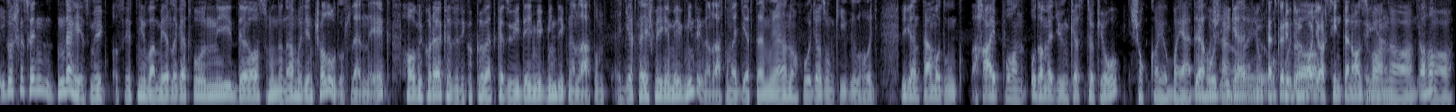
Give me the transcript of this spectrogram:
igazság szerint nehéz még azért nyilván mérleget vonni, de azt mondanám, hogy én csalódott lennék, ha amikor elkezdődik a következő idény, még mindig nem látom egyértelműen, és még én még mindig nem látom egyértelműen, hogy azon kívül, hogy igen, támadunk, hype van, oda megyünk, ez tök jó, Sokkal jobb a játékos hogy igen, állományunk. Tehát körülbelül a- magyar szinten az Igen. van a, Aha. a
